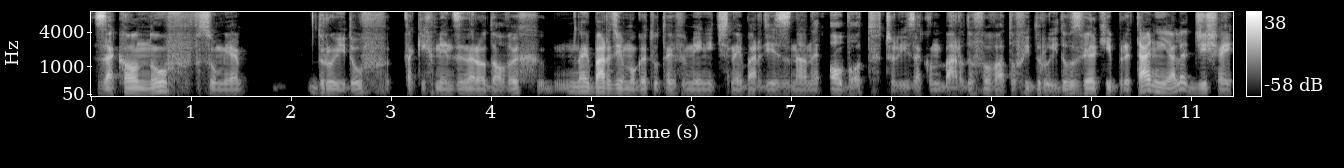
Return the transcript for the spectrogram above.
zakonów w sumie druidów, takich międzynarodowych. Najbardziej mogę tutaj wymienić najbardziej znany obot, czyli Zakon Bardów, Owatów i Druidów z Wielkiej Brytanii, ale dzisiaj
